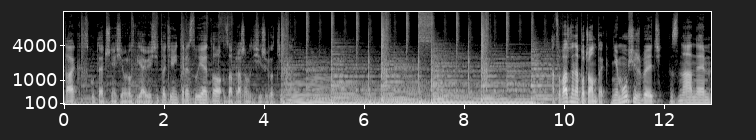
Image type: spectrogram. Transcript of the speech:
tak skutecznie się rozwijają. Jeśli to Cię interesuje, to zapraszam do dzisiejszego odcinka. Co ważne na początek, nie musisz być znanym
